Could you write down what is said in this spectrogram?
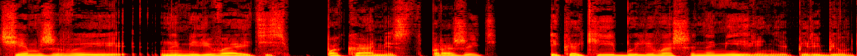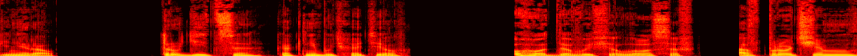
чем же вы намереваетесь пока мест прожить и какие были ваши намерения, перебил генерал. Трудиться как-нибудь хотел. О, да вы философ, а, впрочем,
